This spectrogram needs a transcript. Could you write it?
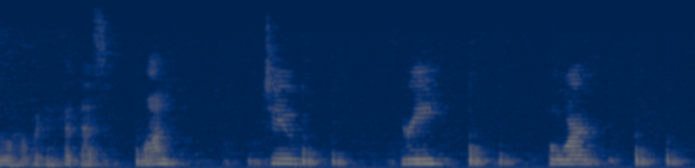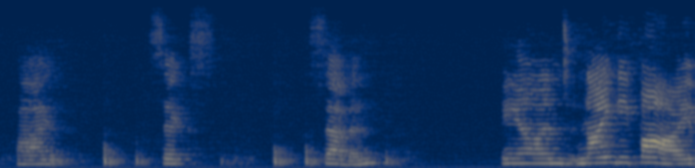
oh, I hope I can fit this, one, two, three, four, five, six, seven, and 95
